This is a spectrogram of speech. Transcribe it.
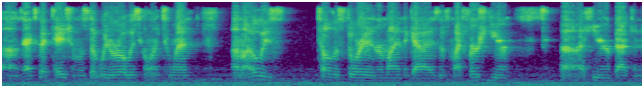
Um, the expectation was that we were always going to win. Um, I always tell the story and remind the guys of my first year uh, here back in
